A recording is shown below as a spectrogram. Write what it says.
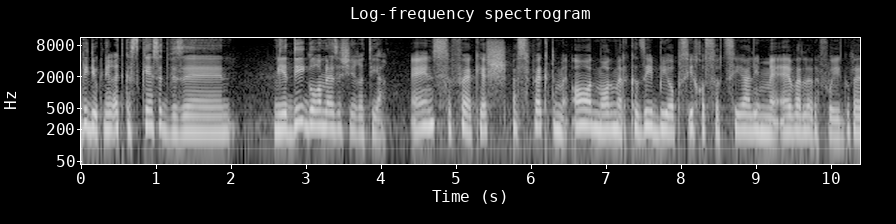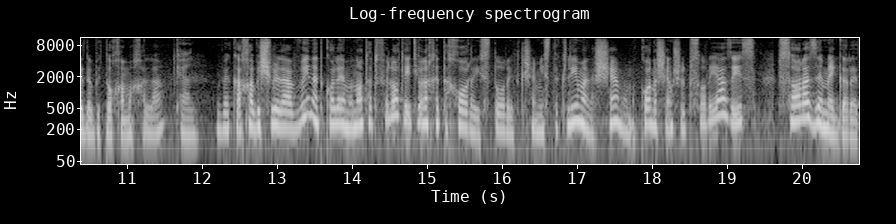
בדיוק, נראית קסקסת, וזה מיידי גורם לאיזושהי רתיעה. אין ספק, יש אספקט מאוד מאוד מרכזי ביו-פסיכו-סוציאלי מעבר לרפואי גרדה בתוך המחלה. כן. וככה בשביל להבין את כל האמונות התפלות, הייתי הולכת אחורה היסטורית. כשמסתכלים על השם, המקור השם של פסוריאזיס, פסורה זה מגרד.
